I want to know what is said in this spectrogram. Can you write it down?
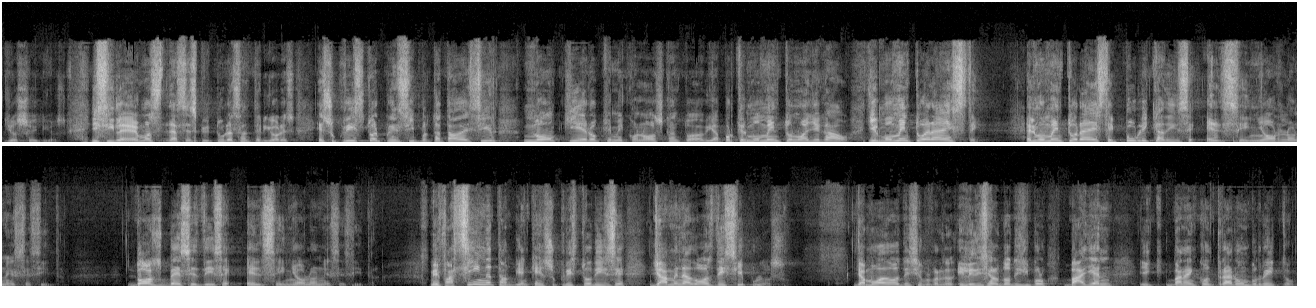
yo soy Dios. Y si leemos las escrituras anteriores, Jesucristo al principio trataba de decir, no quiero que me conozcan todavía porque el momento no ha llegado. Y el momento era este. El momento era este. Y pública dice, el Señor lo necesita. Dos veces dice, el Señor lo necesita. Me fascina también que Jesucristo dice, llamen a dos discípulos. Llamó a dos discípulos y le dice a los dos discípulos, vayan y van a encontrar un burrito.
